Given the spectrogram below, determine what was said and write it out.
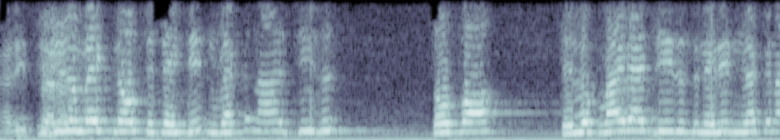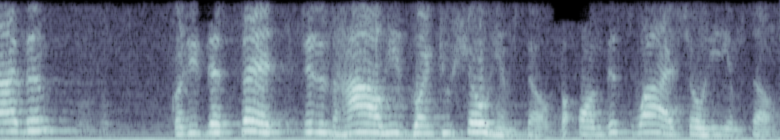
And he said, Did you make note that they didn't recognize Jesus so far? They looked right at Jesus and they didn't recognize him? Because he just said, this is how he's going to show himself. But on this wise showed he himself.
